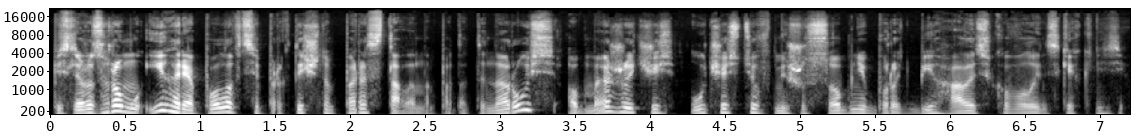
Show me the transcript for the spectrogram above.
Після розгрому Ігоря половці практично перестали нападати на Русь, обмежуючись участю в міжособній боротьбі Галицько-Волинських князів.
